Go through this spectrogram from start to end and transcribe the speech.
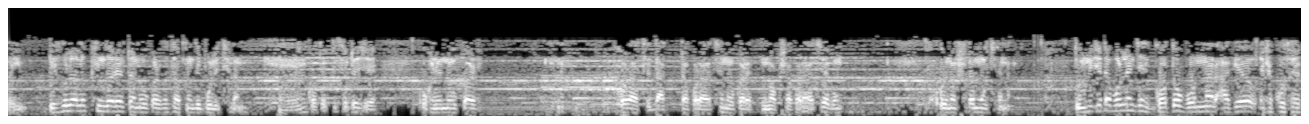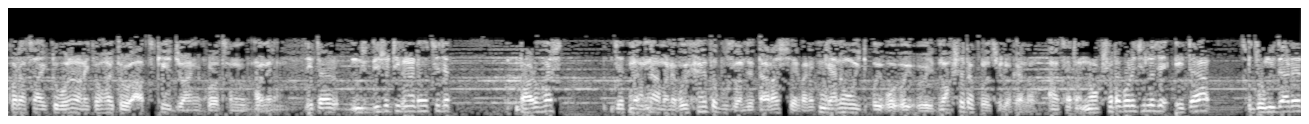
ওই বেহুলা লক্ষিন্দরের একটা নৌকার কথা আপনাদের বলেছিলাম। গত এপিসোডে যে ওখানে নৌকার করা আছে দাগটা করা আছে নৌকার একটা নকশা করা আছে এবং ওই নকশাটা মুছে না। তো উনি যেটা বললেন যে গত বন্যার আগেও এটা কোথায় করা আছে? একটু বলেন অনেকে হয়তো আজকেই জয়েন করেছেন মানে। এটার নির্দিষ্ট ঠিকানাটা হচ্ছে যে বারোহাস না, মানে ওইখানে তো বুঝলাম যে তারা শের মানে কেন ওই ওই- নকশাটা করেছিল কেন? আচ্ছা নকশাটা করেছিল যে এটা জমিদারের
